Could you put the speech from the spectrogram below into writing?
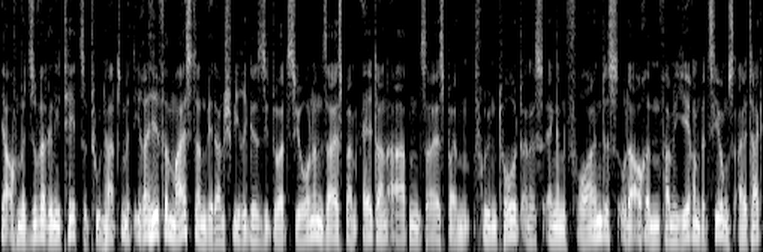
ja auch mit Souveränität zu tun hat. Mit ihrer Hilfe meistern wir dann schwierige Situationen, sei es beim Elternabend, sei es beim frühen Tod eines engen Freundes oder auch im familiären Beziehungsalltag.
